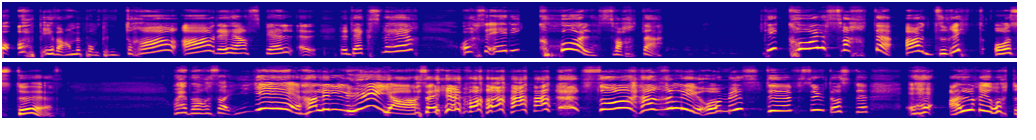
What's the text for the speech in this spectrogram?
og opp i varmepumpen. Drar av det her spjell, eh, det dekselet her, og så er de kålsvarte. De er kålsvarte av dritt og støv. Og jeg bare sa yeah, halleluja! Så jeg bare. Så herlig! Og med støvsugd og støv Jeg har aldri gjort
